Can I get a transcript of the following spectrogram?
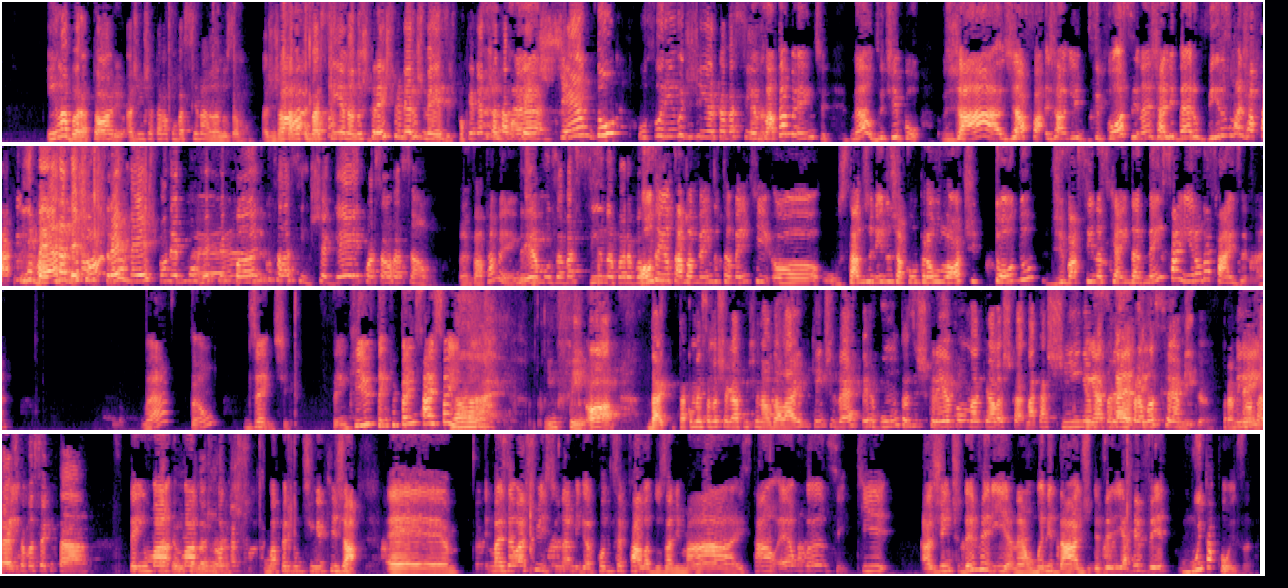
em laboratório, a gente já estava com vacina há anos, amor. A gente já estava ah, com vacina nos três primeiros meses, porque nego já estava é. enchendo o furingo de dinheiro com a vacina. Exatamente. Não, do tipo, já, já, já se fosse, né, já libera o vírus, mas já tá com Libera, deixa uns três meses para o nego morrer, é. ficar em pânico, falar assim, cheguei com a salvação. Exatamente. Temos a vacina para você. Ontem eu estava vendo também que uh, os Estados Unidos já comprou o lote todo de vacinas que ainda nem saíram da Pfizer, né? Né? Então, gente, tem que, tem que pensar isso aí. Ai, enfim, ó, tá começando a chegar pro final da live. Quem tiver perguntas, escrevam naquelas, na caixinha. Tem vai aparecer para você, amiga. Para mim tem, não aparece para você que tá tem uma, uma, uma, uma, perguntinha aqui já. É, mas eu acho isso, né, amiga? Quando você fala dos animais, tal, é um lance que a gente deveria, né? A humanidade deveria rever muita coisa.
